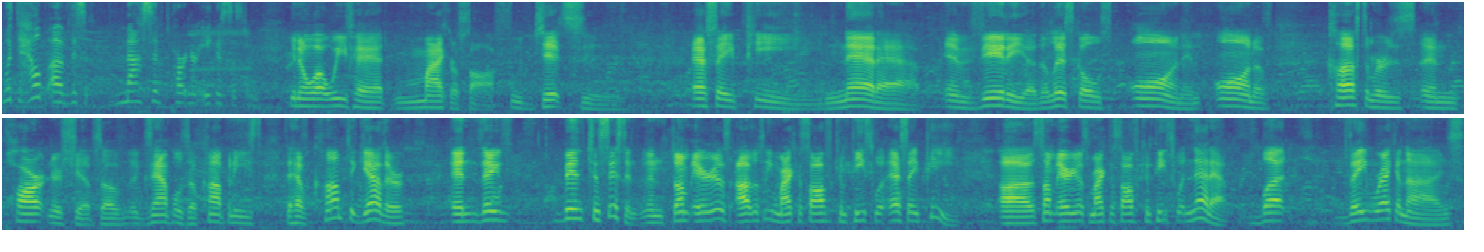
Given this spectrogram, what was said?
with the help of this massive partner ecosystem. You know what, we've had Microsoft, Fujitsu, SAP, NetApp, NVIDIA, the list goes on and on of customers and partnerships, of examples of companies that have come together and they've been consistent. In some areas, obviously Microsoft competes with SAP. Uh, some areas Microsoft competes with NetApp, but they recognize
